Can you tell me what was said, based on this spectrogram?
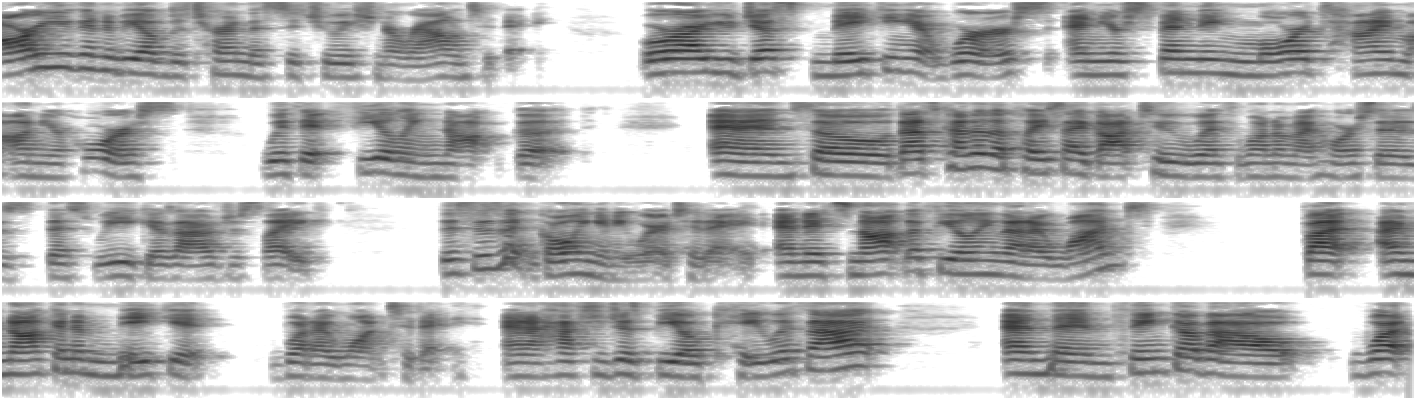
are you going to be able to turn the situation around today? Or are you just making it worse and you're spending more time on your horse with it feeling not good? And so that's kind of the place I got to with one of my horses this week is I was just like, this isn't going anywhere today. And it's not the feeling that I want, but I'm not going to make it what I want today. And I have to just be okay with that and then think about what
